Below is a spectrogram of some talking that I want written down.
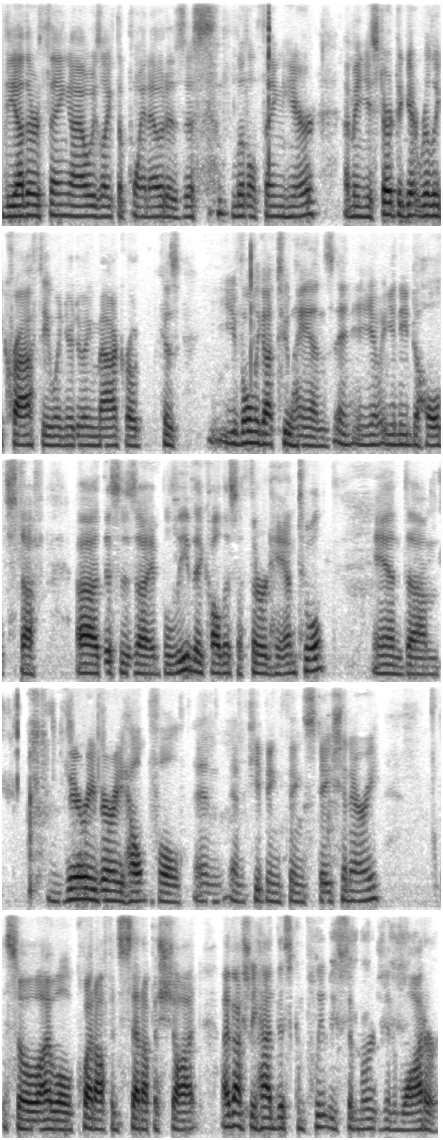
The other thing I always like to point out is this little thing here. I mean, you start to get really crafty when you're doing macro because you've only got two hands and you you need to hold stuff. Uh, this is, I believe they call this a third hand tool, and um, very, very helpful in, in keeping things stationary. So I will quite often set up a shot. I've actually had this completely submerged in water,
